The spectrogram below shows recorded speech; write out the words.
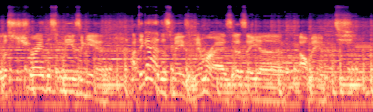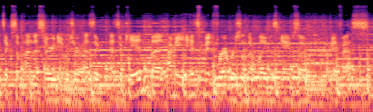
Alright, let's try this maze again. I think I had this maze memorized as a, uh, oh man, took some unnecessary damage here as a, as a kid, but I mean, it's been forever since I played this game, so, okay, fast.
